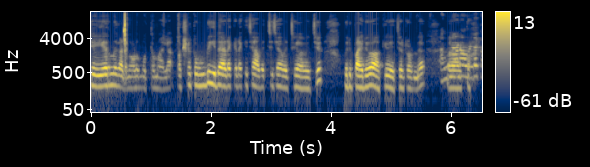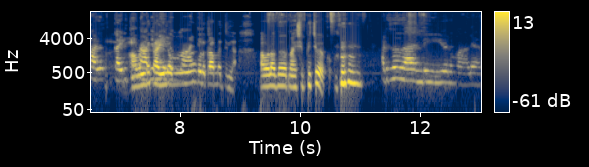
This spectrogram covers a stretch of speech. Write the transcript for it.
ചേർന്ന് കിടന്നോളും മുത്തുമാല. പക്ഷെ തുമ്പി ഇത് ഇടയ്ക്കിടയ്ക്ക് ചവച്ച് ചവച്ച് ചവച്ച് ഒരു പരുവാക്കി വെച്ചിട്ടുണ്ട്. അവളുടെ കയ്യിലൊന്നും കൊടുക്കാൻ പറ്റില്ല. അവളത് നശിപ്പിച്ചു വെക്കും. ഈ ഒരു മാലയാണ്.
